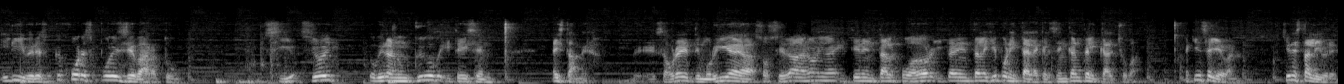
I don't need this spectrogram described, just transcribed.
libres o qué jugadores puedes llevar tú? Si, si hoy hubieran un club y te dicen, ahí está, mira, eh, Sauretti, Murguía, Sociedad Anónima, y tienen tal jugador y tienen tal equipo en Italia, que les encanta el calcio, va. ¿A quién se llevan? ¿Quién está libre?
